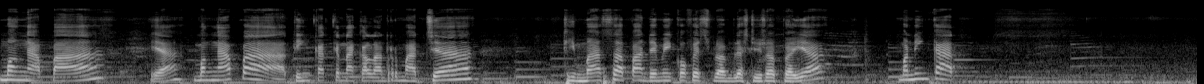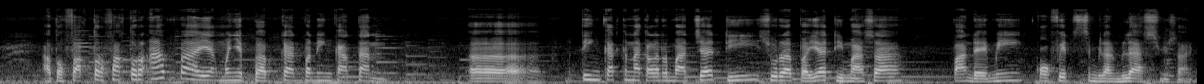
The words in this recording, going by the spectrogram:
mengapa? Ya, mengapa tingkat kenakalan remaja di masa pandemi Covid-19 di Surabaya meningkat? Atau faktor-faktor apa yang menyebabkan peningkatan eh, tingkat kenakalan remaja di Surabaya di masa pandemi COVID-19 misalnya?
